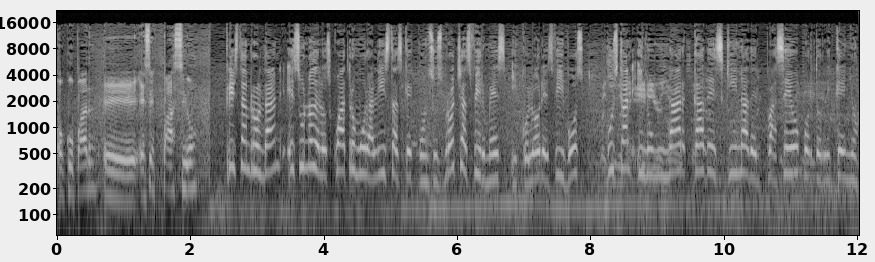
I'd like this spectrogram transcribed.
ocupar eh, ese espacio Cristian Roldán es uno de los cuatro muralistas que con sus brochas firmes y colores vivos buscan iluminar cada esquina del paseo puertorriqueño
